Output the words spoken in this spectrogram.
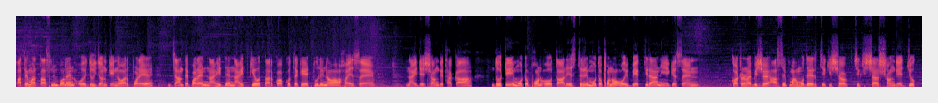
ফাতেমা তাসনিম বলেন, ওই দুইজনকে নেওয়ার পরে জানতে পারেন নাহিদ, নাহিদকেও তার কক্ষ থেকে তুলে নেওয়া হয়েছে। নাহিদের সঙ্গে থাকা দুটি মুঠোফোন ও তার স্ত্রীর মুঠোফোনও ওই ব্যক্তিরা নিয়ে গেছেন। ঘটনা বিষয়ে আসিফ মাহমুদের চিকিৎসক চিকিৎসার সঙ্গে যুক্ত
